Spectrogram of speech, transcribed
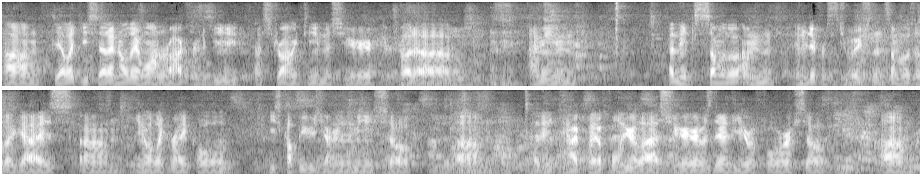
um, yeah, like you said, I know they want Rockford to be a strong team this year, but uh, I mean, I think some of the I'm in a different situation than some of those other guys. Um, you know, like Reichel, he's a couple years younger than me, so um, I think you know I played a full year last year. I was there the year before, so um,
